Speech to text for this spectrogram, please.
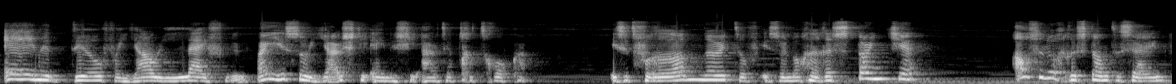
ene deel van jouw lijf nu, waar je zojuist die energie uit hebt getrokken? Is het veranderd of is er nog een restantje? Als er nog restanten zijn,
